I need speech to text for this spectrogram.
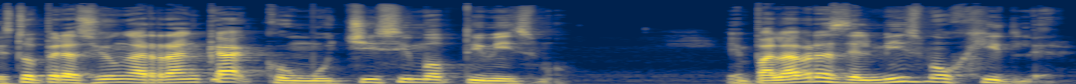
Esta operación arranca con muchísimo optimismo. En palabras del mismo Hitler,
